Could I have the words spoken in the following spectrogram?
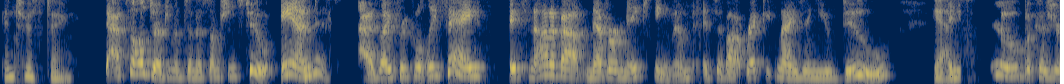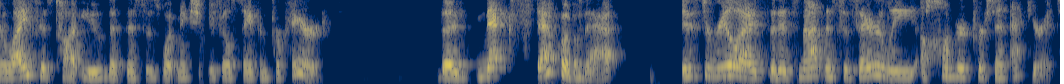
Interesting. That's all judgments and assumptions, too. And as I frequently say, it's not about never making them, it's about recognizing you do Yes. do because your life has taught you that this is what makes you feel safe and prepared. The next step of that is to realize that it's not necessarily 100% accurate.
